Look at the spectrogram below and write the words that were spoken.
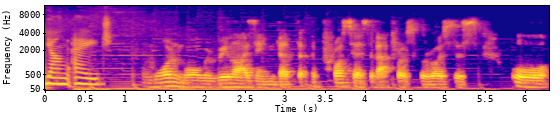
young age. More and more, we're realizing that the, process of atherosclerosis or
